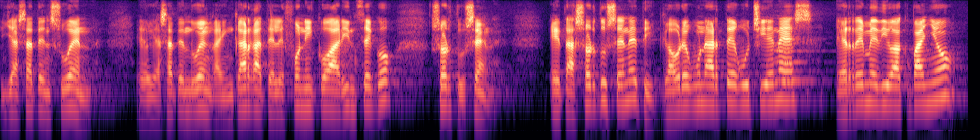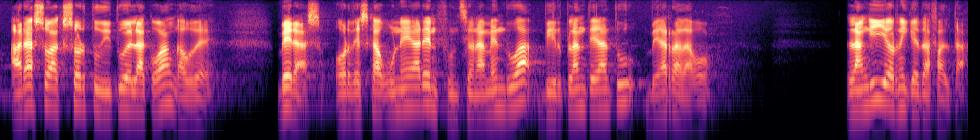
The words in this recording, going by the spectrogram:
jasaten zuen edo jasaten duen gainkarga telefonikoa arintzeko sortu zen. Eta sortu zenetik gaur egun arte gutxienez, erremedioak baino arazoak sortu dituelakoan gaude. Beraz, ordezkagunearen funtzionamendua birplanteatu beharra dago. Langile hornik eta falta,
